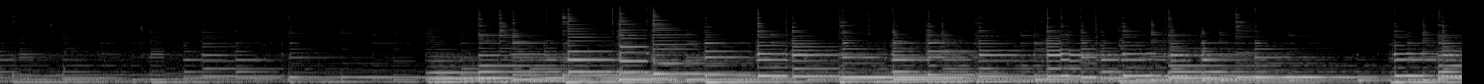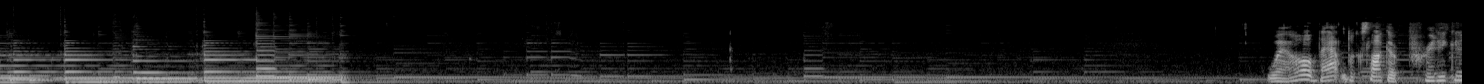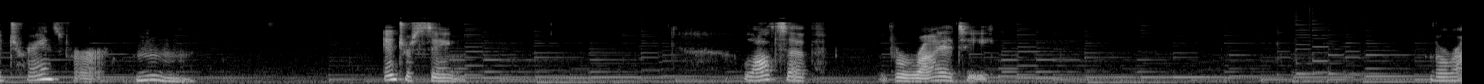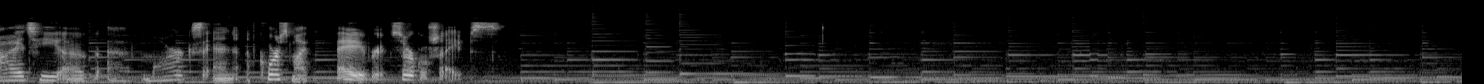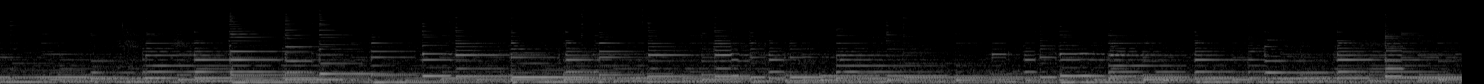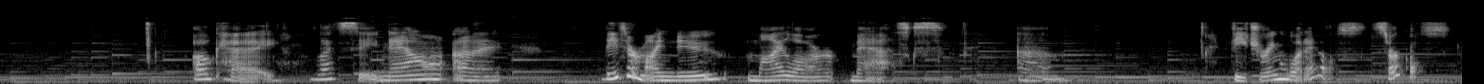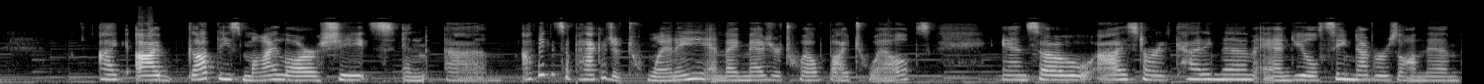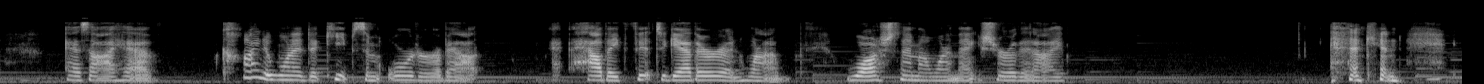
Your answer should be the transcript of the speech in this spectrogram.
Well, that looks like a pretty good transfer. Hmm. Interesting. Lots of variety. Variety of uh, marks and of course my favorite circle shapes. Okay, let's see. Now I these are my new mylar masks um, featuring what else? Circles. I, I got these mylar sheets and um, I think it's a package of 20 and they measure 12 by 12s and so I started cutting them and you'll see numbers on them as I have kind of wanted to keep some order about how they fit together and when I wash them I want to make sure that I can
